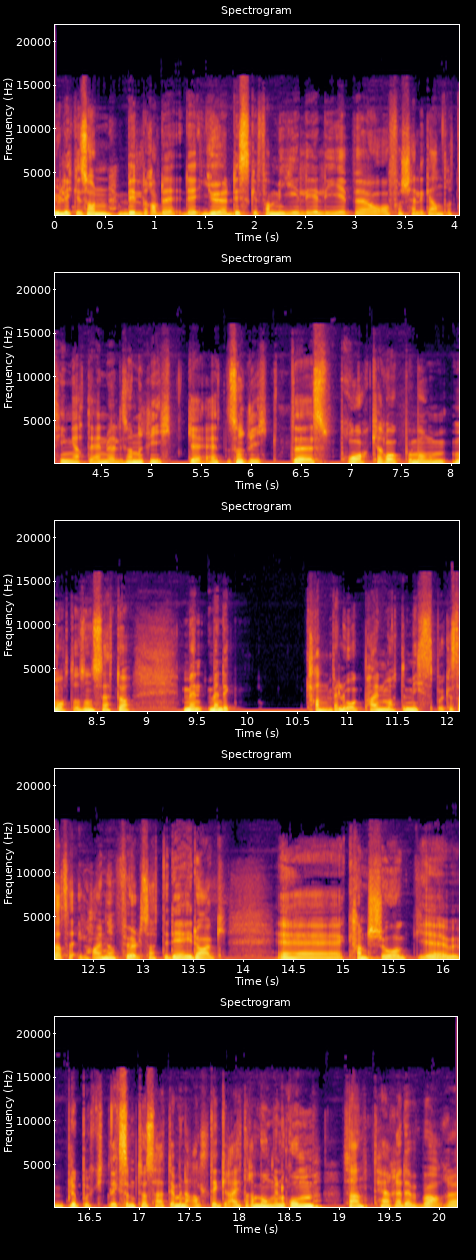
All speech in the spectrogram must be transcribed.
ulike sånn bilder av det, det, jødiske familielivet og forskjellige andre ting. At det er en veldig sånn rik, et sånn rikt uh, språk her òg, på mange måter, sånn sett. Men, men det kan vel òg på en måte misbrukes. Altså, jeg har en sånn følelse at det i dag eh, kanskje òg eh, blir brukt liksom, til å si at ja, men alt er greit, det er mange rom. Sant? Her er det bare,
